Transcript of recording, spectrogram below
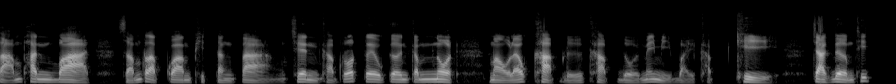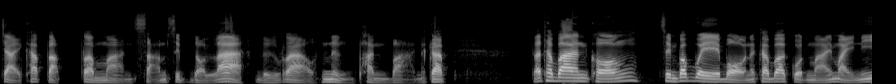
23,000 บาทสำหรับความผิดต่างๆ เช่น ขับรถเร็วเกินกำหนด เมาแล้วขับหรือขับโดยไม่มีใบขับขี่ จากเดิมที่จ่ายค่าปรับประมาณ 30 ดอลลาร์ หรือราว 1,000 บาทนะครับ รัฐบาลของ ซิมบับเวบอกนะครับว่ากฎหมายใหม่นี้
